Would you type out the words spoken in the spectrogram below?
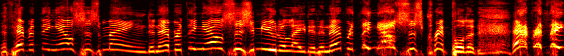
if everything else is maimed and everything else is mutilated and everything else is crippled and everything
